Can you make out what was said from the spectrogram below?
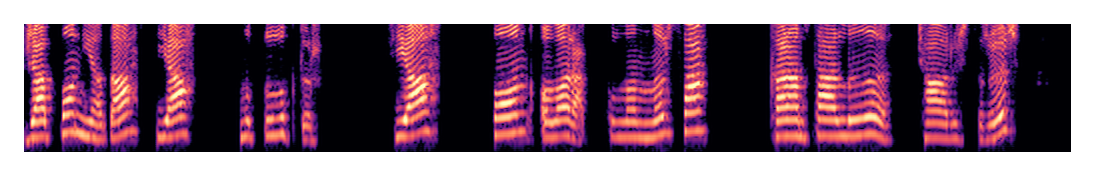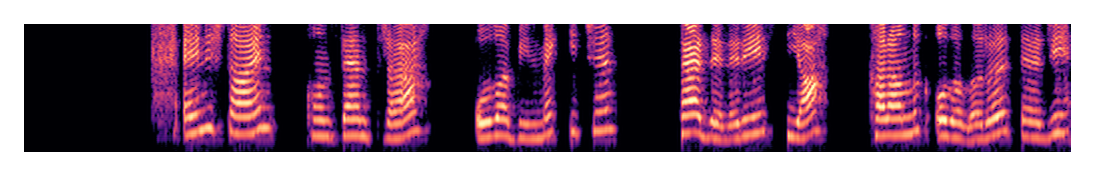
Japonya'da siyah mutluluktur. Siyah fon olarak kullanılırsa karamsarlığı çağrıştırır. Einstein konsantre olabilmek için perdeleri siyah, karanlık odaları tercih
